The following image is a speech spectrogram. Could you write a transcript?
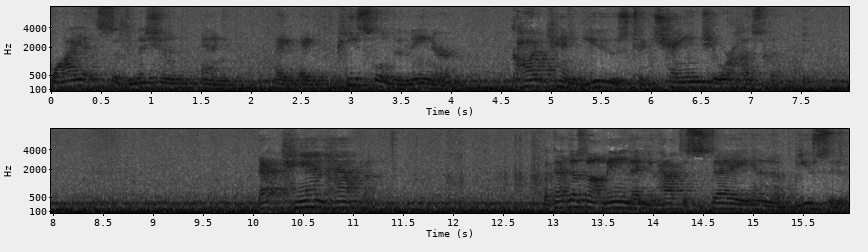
quiet submission and a, a peaceful demeanor, God can use to change your husband. That can happen. But that does not mean that you have to stay in an abusive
